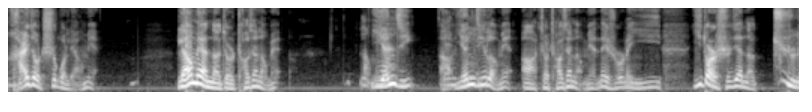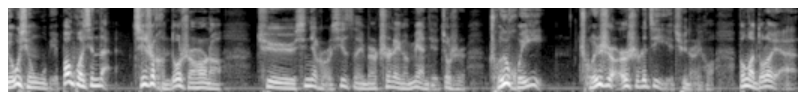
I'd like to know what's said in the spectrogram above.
还就吃过凉面。凉面呢，就是朝鲜冷面，冷面延吉啊，延吉延吉冷面啊，叫朝鲜冷面。那时候那一一段时间呢，巨流行无比，包括现在。其实很多时候呢，去新街口西四那边吃这个面去，就是纯回忆，纯是儿时的记忆。去那儿以后，甭管多老远，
